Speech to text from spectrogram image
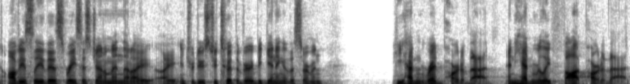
Now, Obviously, this racist gentleman that I, I introduced you to at the very beginning of the sermon, he hadn't read part of that, and he hadn't really thought part of that,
